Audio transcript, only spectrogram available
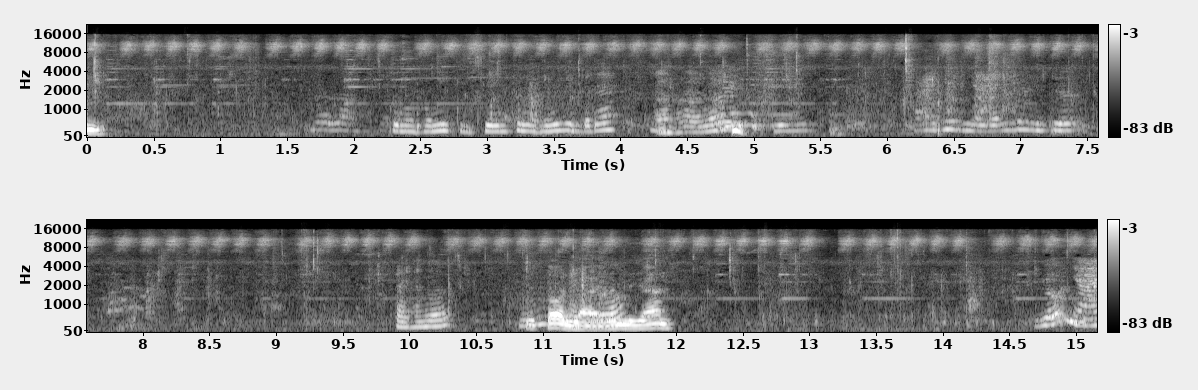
มคุณเขามีกินเส้นคุณเขากินไปได้ใครที่ยายไม่เยอไปทางเออมีต้นหลายแล้วมีย่านเยอะยาย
